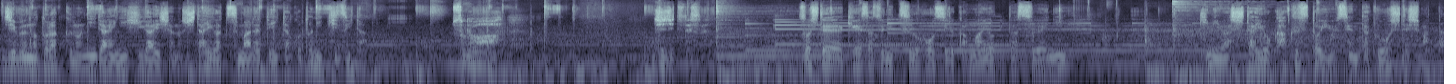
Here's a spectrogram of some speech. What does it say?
自分のトラックの荷台に被害者の死体が積まれていたことに気づいた。それは事実です。そして警察に通報するか迷った末に君は死体を隠すという選択をしてしまった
